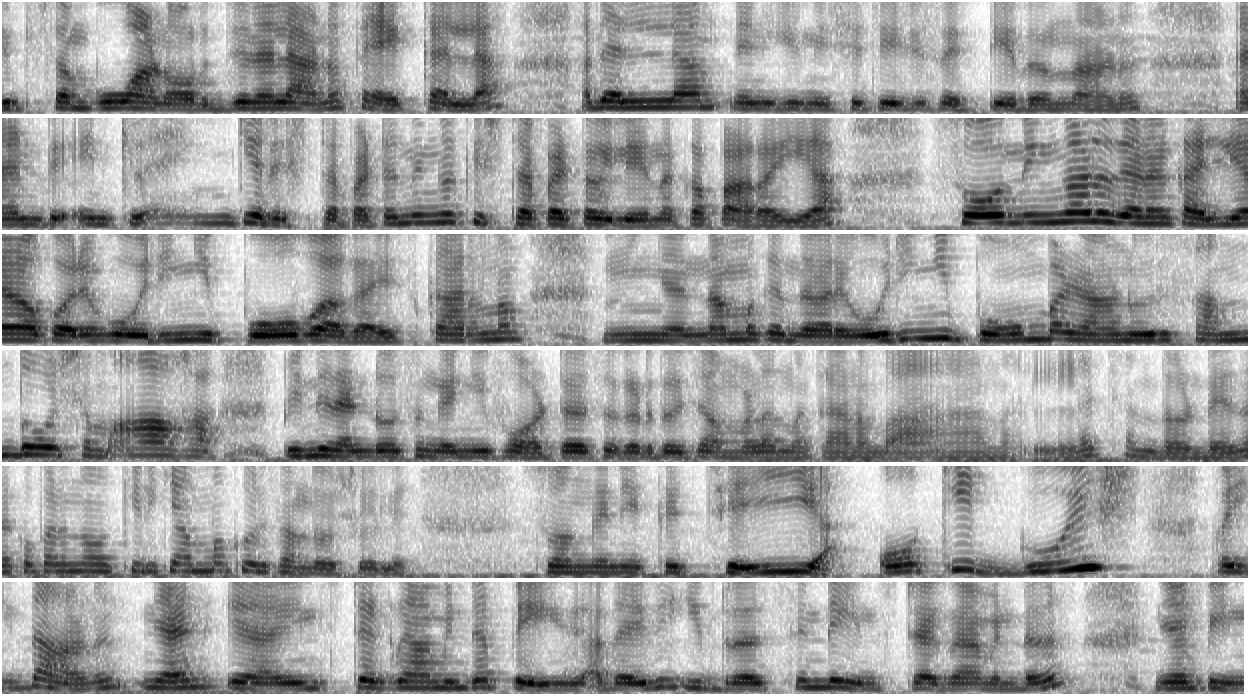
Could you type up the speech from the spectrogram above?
ജിപ്സം പൂവാണ്. ഒറിജിനലാണ് ഫേക്ക് അല്ല. അതെല്ലാം എനിക്ക് നിശ ചേച്ചി സെറ്റ് ചെയ്തതെന്നാണ്. ആൻഡ് എനിക്ക് ഭയങ്കര ഇഷ്ടപ്പെട്ടു. നിങ്ങൾക്ക് ഇഷ്ടപ്പെട്ടോ ഇല്ലേ എന്നൊക്കെ പറയുക. സോ നിങ്ങൾ ഇതാണ് കല്യാണമൊക്കെ വരുമ്പോൾ ഒരുങ്ങി പോവുക ഗൈസ് കാരണം നമുക്ക് എന്താ പറയുക ഒരുങ്ങി പോകുമ്പോഴാണ് ഒരു സന്തോഷം. ആഹാ. പിന്നെ രണ്ട് കഴിഞ്ഞ് ഫോട്ടോസ് ഒക്കെ എടുത്ത് വെച്ച് നമ്മളെന്ന് കാണുമ്പോൾ ആ നല്ല ചന്തമുണ്ട് എന്നൊക്കെ പറഞ്ഞ് നോക്കിയിരിക്കും. നമുക്കൊരു സന്തോഷമില്ലേ? സോ അങ്ങനെയൊക്കെ ചെയ്യുക ഓക്കെ ഗുയിഷ്. അപ്പോൾ ഇതാണ് ഞാൻ ഇൻസ്റ്റാഗ്രാമിന്റെ പേജ് അതായത് ഈ ഡ്രസ്സിന്റെ ഇൻസ്റ്റാഗ്രാമിന്റെ ഞാൻ പിൻ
